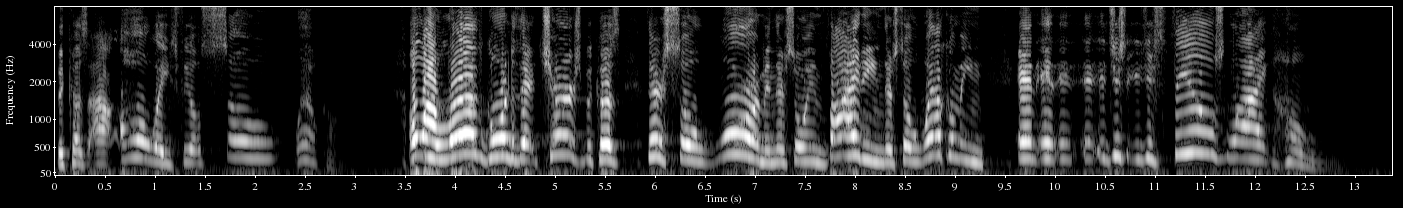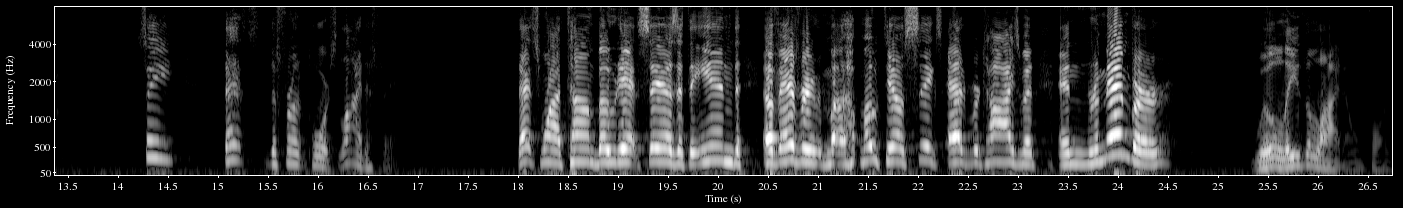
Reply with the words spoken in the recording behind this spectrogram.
because I always feel so welcome. Oh, I love going to that church because they're so warm and they're so inviting, they're so welcoming, and, it, just, it just feels like home. See, that's the front porch light effect. That's why Tom Bodett says at the end of every Motel 6 advertisement, and remember, we'll leave the light on for you.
